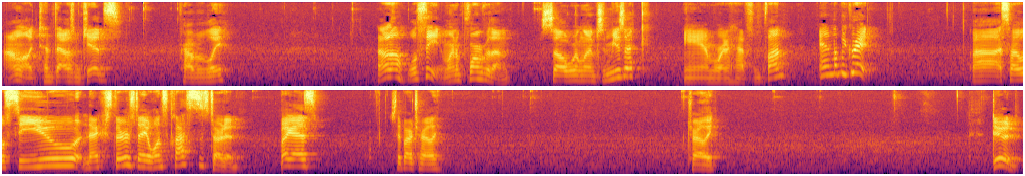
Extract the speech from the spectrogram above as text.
I don't know, like 10,000 kids, probably. I don't know, we'll see. We're going to perform for them. So we're going to learn some music, and we're going to have some fun, and it'll be great. Uh, so I will see you next Thursday once class has started. Bye, guys! Say bye, Charlie. Charlie. Dude.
